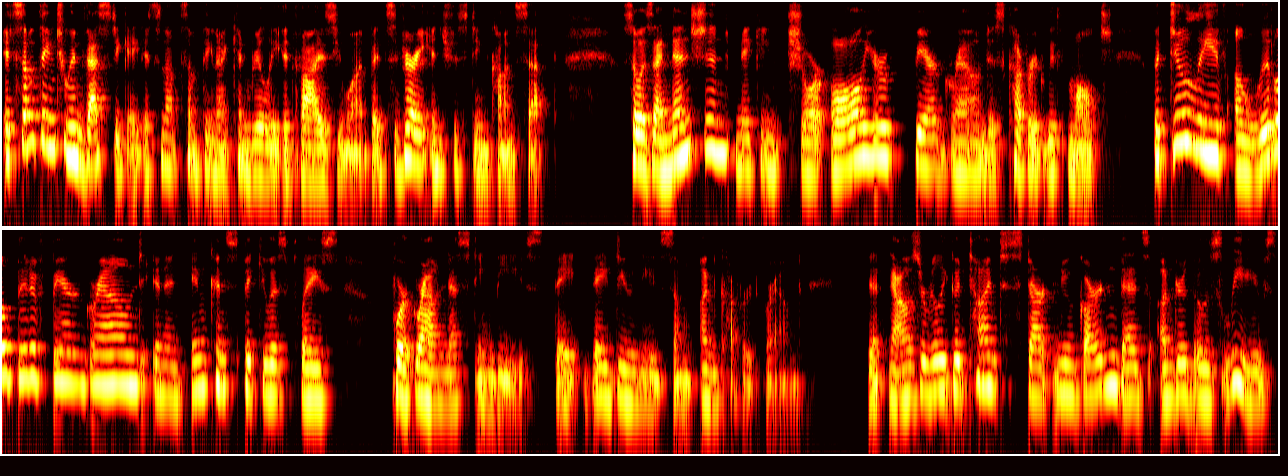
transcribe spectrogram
it's something to investigate. It's not something I can really advise you on, but it's a very interesting concept. So as I mentioned, making sure all your bare ground is covered with mulch, but do leave a little bit of bare ground in an inconspicuous place for ground nesting bees. They, they do need some uncovered ground. That now is a really good time to start new garden beds under those leaves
